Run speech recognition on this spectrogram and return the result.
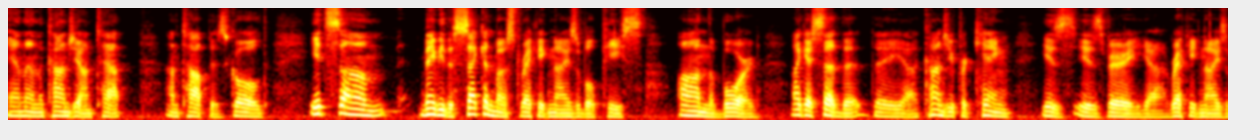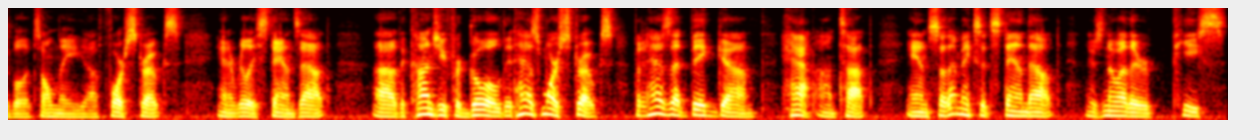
And then the kanji on top, on top is gold. It's um, maybe the second most recognizable piece on the board. Like I said, the, the uh, kanji for king is, is very uh, recognizable. It's only uh, four strokes, and it really stands out. Uh, the kanji for gold, it has more strokes, but it has that big um, hat on top. And so that makes it stand out. There's no other piece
